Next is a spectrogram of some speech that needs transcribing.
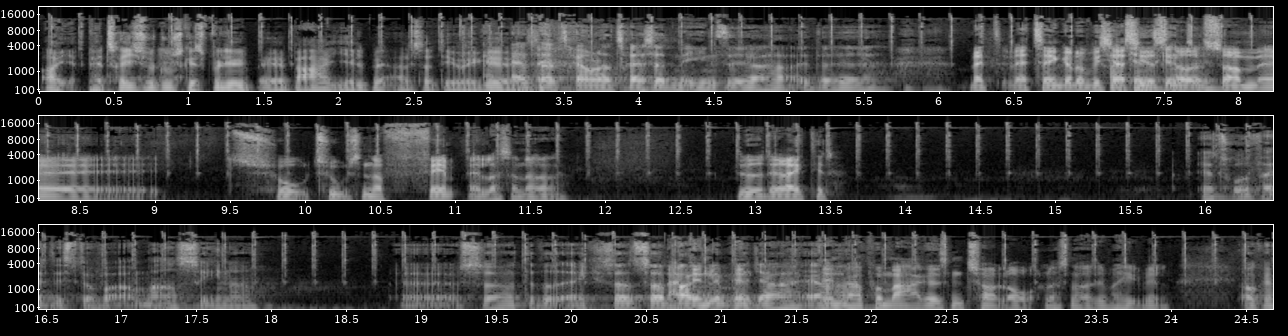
Og Patricio, du skal selvfølgelig øh, bare hjælpe. Altså, det er jo ikke... Altså, 360 er den eneste, jeg har et... Øh, hvad, hvad tænker du, hvis jeg siger sådan noget som øh, 2005 eller sådan noget? Lyder det rigtigt? jeg troede faktisk, det var meget senere. Øh, så det ved jeg ikke. Så, så Nej, bare den, glem, den, at jeg er den her. var på markedet sådan 12 år eller sådan noget. Det var helt vildt. Okay.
